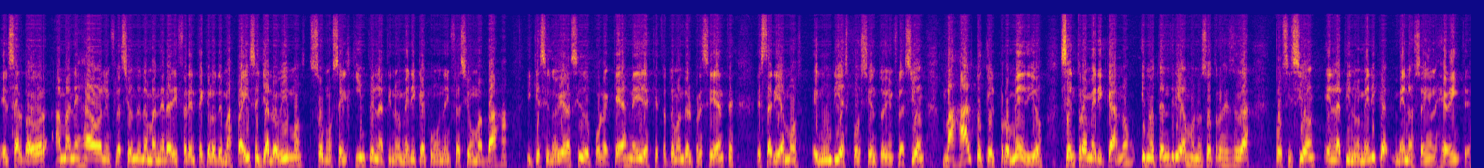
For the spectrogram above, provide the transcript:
El Salvador ha manejado la inflación de una manera diferente que los demás países. Ya lo vimos, somos el quinto en Latinoamérica con una inflación más baja y que si no hubiera sido por aquellas medidas que está tomando el presidente, estaríamos en un 10% de inflación, más alto que el promedio centroamericano y no tendríamos nosotros esa posición en Latinoamérica, menos en el G20.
